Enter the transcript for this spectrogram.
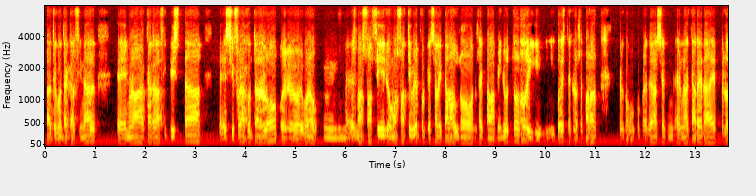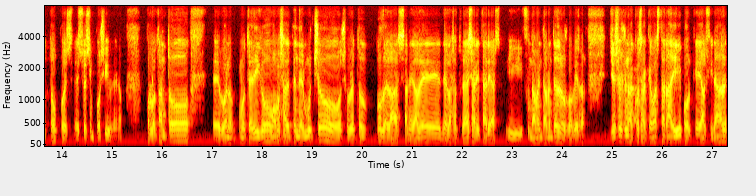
Date cuenta que al final, en una carrera ciclista, eh, si fuera contrarreloj, pues bueno, mm, es más fácil o más factible porque sale cada uno, no sé, cada minuto y, y puedes tenerlo separado. Pero como comprenderás, en, una carrera en pelotón, pues eso es imposible, ¿no? Por lo tanto, eh, bueno, como te digo, vamos a depender mucho, sobre todo, de la sanidad de, de, las autoridades sanitarias y fundamentalmente de los gobiernos. Y eso es una cosa que va a estar ahí porque al final,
